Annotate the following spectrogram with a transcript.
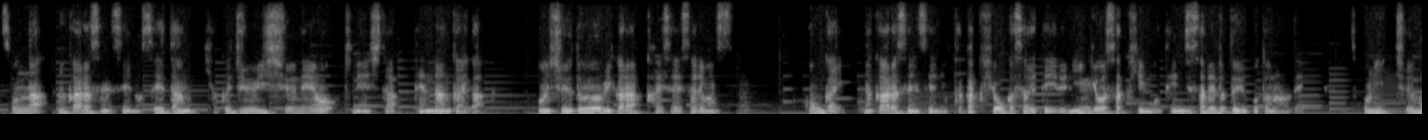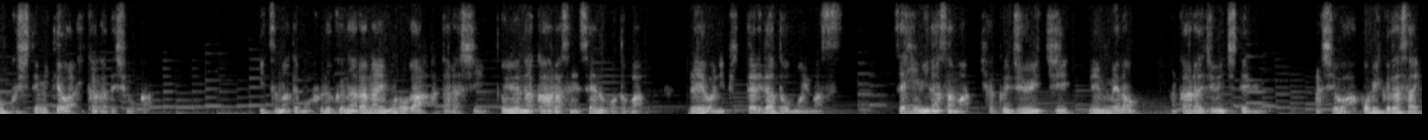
そんな中原先生の生誕111周年を記念した展覧会が今週土曜日から開催されます。今回、中原先生の高く評価されている人形作品も展示されるということなので、そこに注目してみてはいかがでしょうか。いつまでも古くならないものが新しいという中原先生の言葉、令和にぴったりだと思います。ぜひ皆様、111年目の中原純一展に足を運びください。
